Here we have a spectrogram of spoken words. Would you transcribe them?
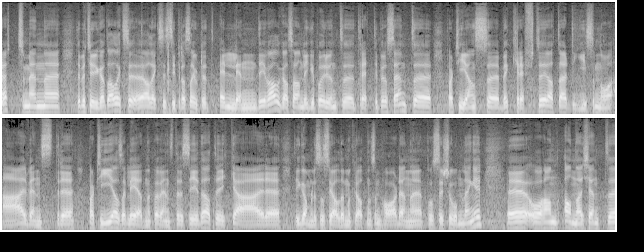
rødt. Men det betyr ikke at Alex, Alexis Tsipras har gjort et elendig valg. Altså Han ligger på rundt 30 Partiet hans bekrefter at det er de som nå er Venstrepartiet, altså ledende på venstre side. At det ikke er de gamle sosialdemokratene som har denne posisjonen lenger. Og han anerkjente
